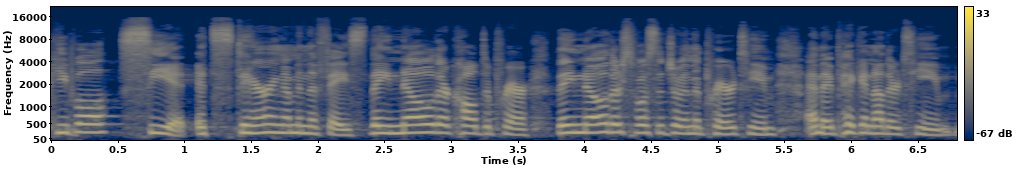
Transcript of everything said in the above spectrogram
People see it. It's staring them in the face. They know they're called to prayer. They know they're supposed to join the prayer team, and they pick another team.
